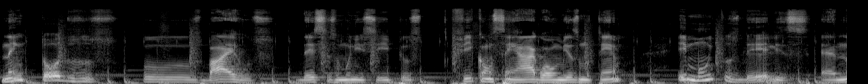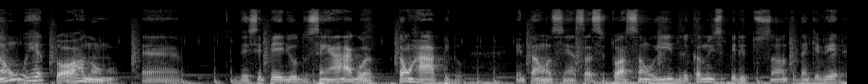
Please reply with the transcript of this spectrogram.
nem todos os, os bairros desses municípios ficam sem água ao mesmo tempo e muitos deles é, não retornam é, desse período sem água tão rápido. Então, assim, essa situação hídrica no Espírito Santo tem que ver.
